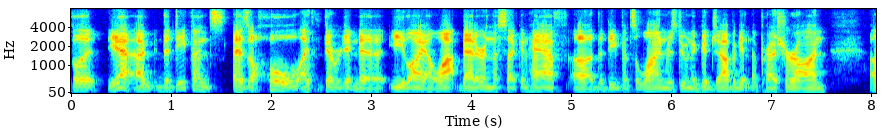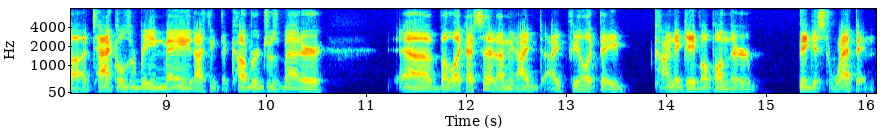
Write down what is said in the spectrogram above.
But yeah, I, the defense as a whole, I think they were getting to Eli a lot better in the second half. Uh, the defensive line was doing a good job of getting the pressure on. Uh, tackles were being made. I think the coverage was better. Uh, but like I said, I mean, I I feel like they kind of gave up on their biggest weapon,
